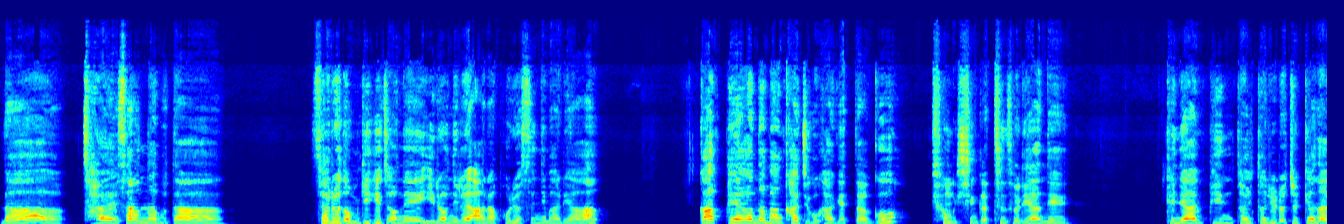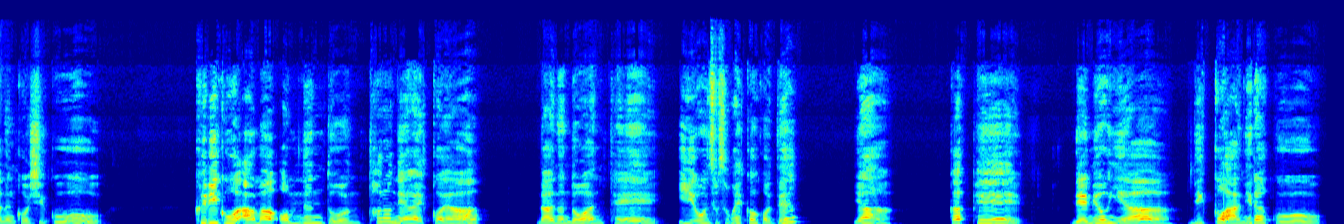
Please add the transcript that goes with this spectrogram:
나 잘 살았나 보다. 새로 넘기기 전에 이런 일을 알아버렸으니 말이야. 카페 하나만 가지고 가겠다고? 병신 같은 소리 하네. 그냥 빈 털터리로 쫓겨나는 것이고, 그리고 아마 없는 돈 털어내야 할 거야. 나는 너한테 이혼 소송할 거거든? 야, 카페 네 명이야. 네 거 아니라고.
